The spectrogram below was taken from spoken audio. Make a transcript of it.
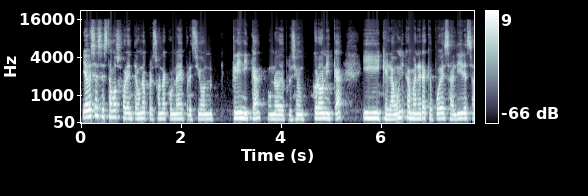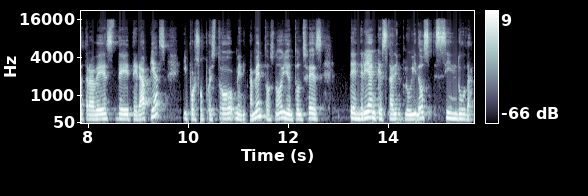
Y a veces estamos frente a una persona con una depresión clínica, una depresión crónica, y que la única manera que puede salir es a través de terapias y, por supuesto, medicamentos, ¿no? Y entonces tendrían que estar incluidos sin duda.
